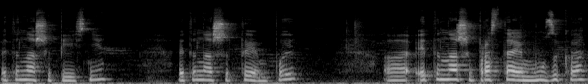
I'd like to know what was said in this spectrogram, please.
это наши песни, это наши темпы, а, это наша простая музыка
